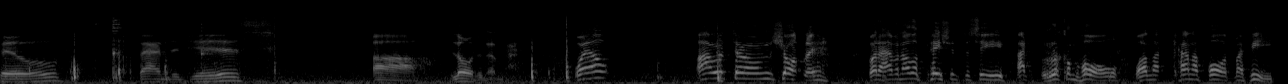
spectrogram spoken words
Pills, bandages. Ah, laudanum. Well, I'll return shortly, but I have another patient to see at Rookham Hall, one that can afford my fee.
